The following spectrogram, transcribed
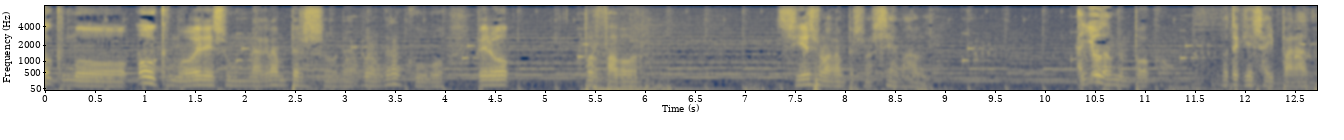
Okmo, Okmo, eres una gran persona. Bueno, un gran cubo. Pero, por favor, si eres una gran persona, sé amable. Ayúdame un poco. No te quedes ahí parado,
